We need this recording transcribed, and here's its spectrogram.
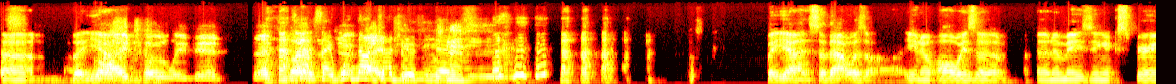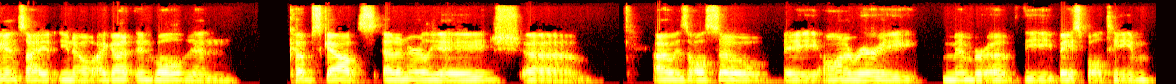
um, but yeah, oh, I totally did. That's I was gonna say, would not judge you if you did. But yeah, so that was you know always a an amazing experience. I, you know, I got involved in Cub Scouts at an early age. Um, I was also a honorary member of the baseball team,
